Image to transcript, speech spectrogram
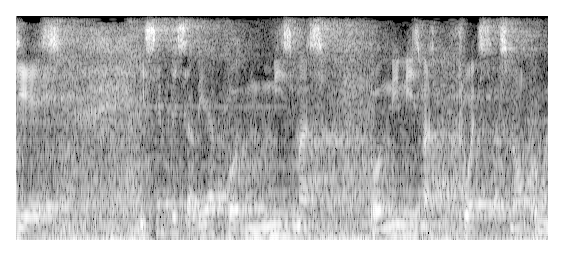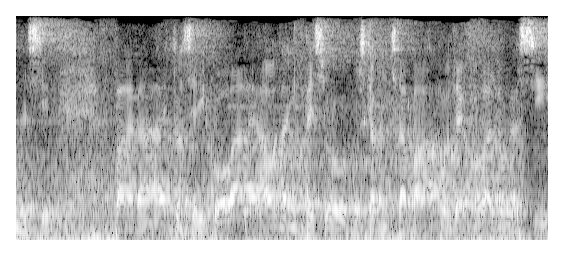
diez, y siempre salía por mismas, por mí mismas fuerzas, ¿no? Como decir, para, entonces dijo, vale, ahora empiezo a buscar un trabajo, dejo droga así,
